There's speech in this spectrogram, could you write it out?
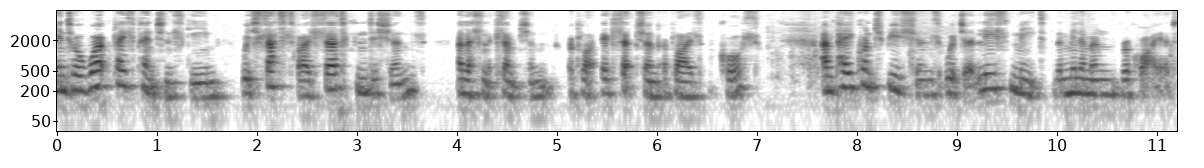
into a workplace pension scheme which satisfies certain conditions, unless an exemption, apply, exception applies, of course, and pay contributions which at least meet the minimum required.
